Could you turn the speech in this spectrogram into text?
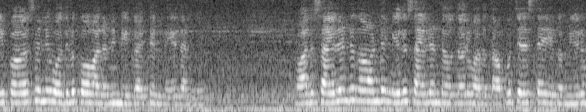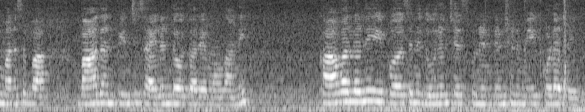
ఈ పర్సన్ని వదులుకోవాలని మీకైతే లేదండి. వాళ్ళు సైలెంట్గా ఉంటే మీరు సైలెంట్ అవుతారు. వాళ్ళు తప్పు చేస్తే ఇక మీరు మనసు బా బాధ అనిపించి సైలెంట్ అవుతారేమో కానీ కావాలని ఈ పర్సన్ని దూరం చేసుకునే ఇంటెన్షన్ మీకు కూడా లేదు.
